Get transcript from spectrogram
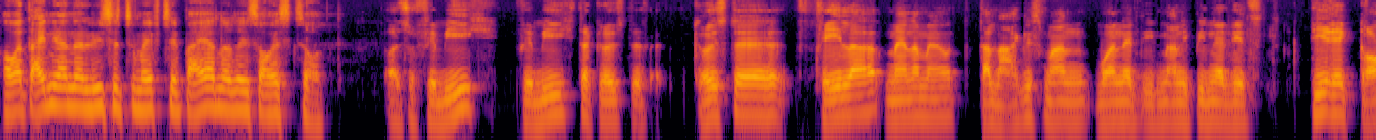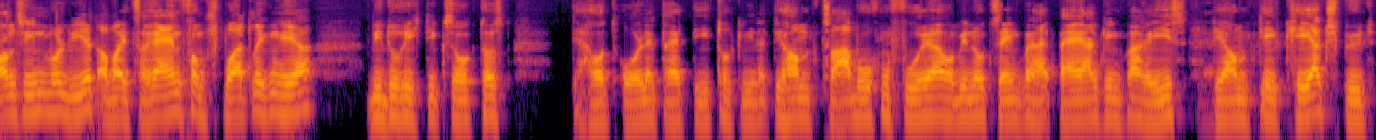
Aber deine Analyse zum FC Bayern, oder ist alles gesagt? Also für mich, für mich der größte, größte Fehler meiner Meinung nach, der Nagelsmann war nicht, ich meine, ich bin nicht jetzt direkt ganz involviert, aber jetzt rein vom Sportlichen her, wie du richtig gesagt hast, der hat alle drei Titel gewonnen. Die haben zwei Wochen vorher, habe ich noch gesehen, Bayern gegen Paris, die haben die hergespielt.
